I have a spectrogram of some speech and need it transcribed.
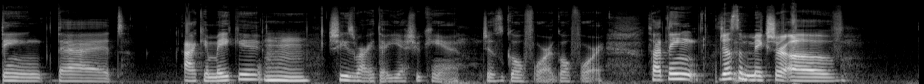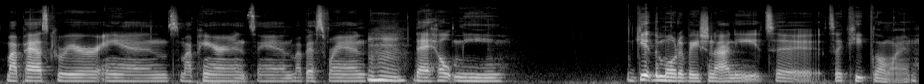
think that I can make it, Mm. she's right there. Yes, you can. Just go for it. Go for it. So I think just a mixture of my past career and my parents and my best friend Mm-hmm. that helped me get the motivation I need to to keep going.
